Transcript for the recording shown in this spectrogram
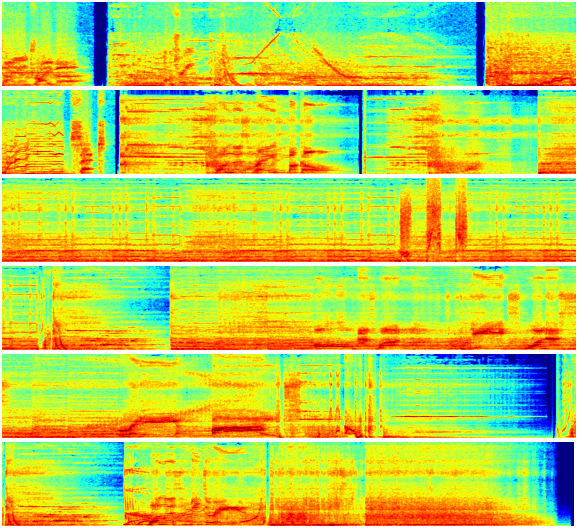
Desire Driver. Entry. Set. Oneness Ray Buckle. One less victory.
